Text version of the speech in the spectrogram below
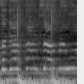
Once again, thanks everyone.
